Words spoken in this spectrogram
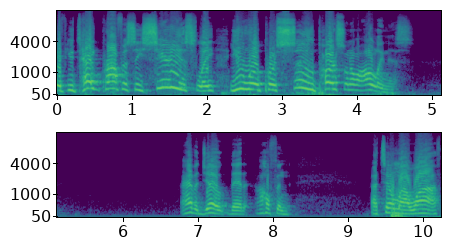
if you take prophecy seriously, you will pursue personal holiness. I have a joke that often I tell my wife,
